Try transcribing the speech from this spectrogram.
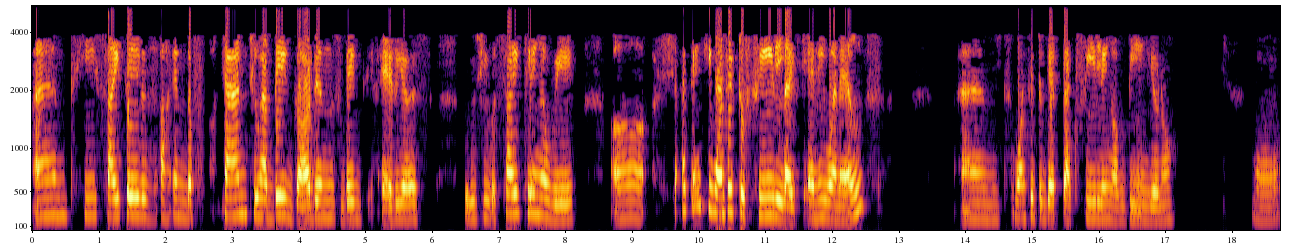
And he cycled uh, in the camp, you have big gardens, big areas. Guruji was cycling away. Uh, I think he wanted to feel like anyone else and wanted to get that feeling of being, you know, uh,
